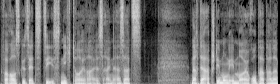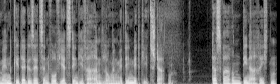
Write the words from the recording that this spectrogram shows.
vorausgesetzt sie ist nicht teurer als ein Ersatz. Nach der Abstimmung im Europaparlament geht der Gesetzentwurf jetzt in die Verhandlungen mit den Mitgliedstaaten. Das waren die Nachrichten.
